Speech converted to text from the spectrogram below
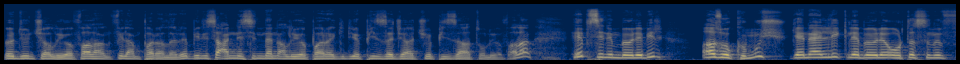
ödünç alıyor falan filan paraları. Birisi annesinden alıyor para gidiyor pizzacı açıyor pizza at oluyor falan. Hepsinin böyle bir az okumuş, genellikle böyle orta sınıf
